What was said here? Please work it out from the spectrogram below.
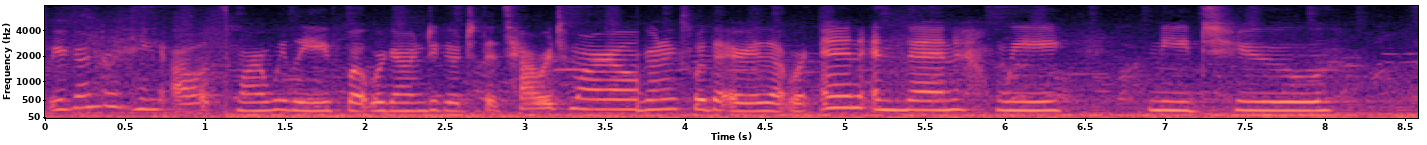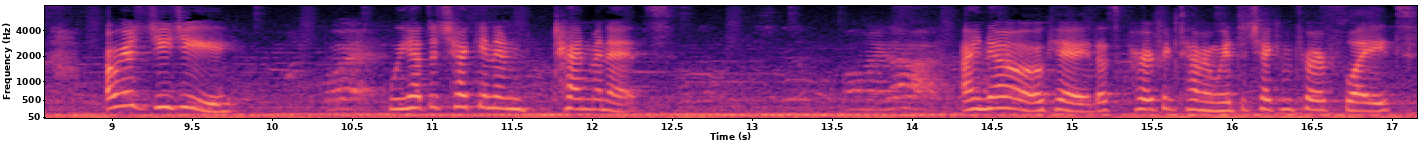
we're going to hang out tomorrow we leave but we're going to go to the tower tomorrow we're going to explore the area that we're in and then we need to oh yes gigi What? we have to check in in 10 minutes my. I know okay that's perfect timing. We have to check in for our flight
